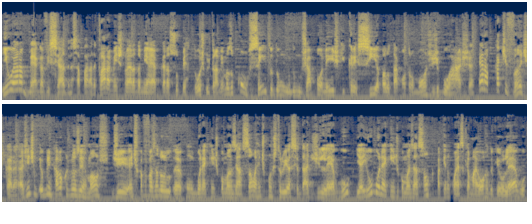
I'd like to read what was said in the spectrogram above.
E eu era mega viciado nessa parada. Claramente não era da minha época, era super tosco de Ultraman, mas o conceito de um, de um japonês que crescia pra lutar contra um monstro de borracha era cativante, cara. A gente, eu brincava com os meus irmãos de. A gente ficava fazendo é, com o bonequinho de comandos em ação, a gente construía a cidade de Lego. E aí o bonequinho de comandos em ação, que pra quem não conhece que é maior do que o Lego,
